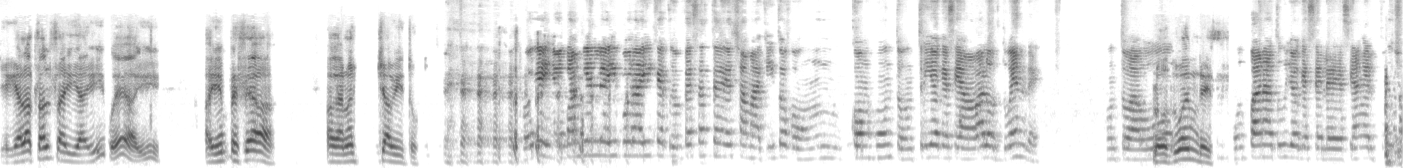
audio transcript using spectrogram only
llegué a la salsa y ahí, pues, ahí, ahí empecé a, a ganar chavito. Oye, yo también leí por ahí que tú empezaste de chamaquito con un conjunto, un trío que se llamaba Los Duendes, junto a un, Los duendes, un pana tuyo que se le decían el Pucho.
